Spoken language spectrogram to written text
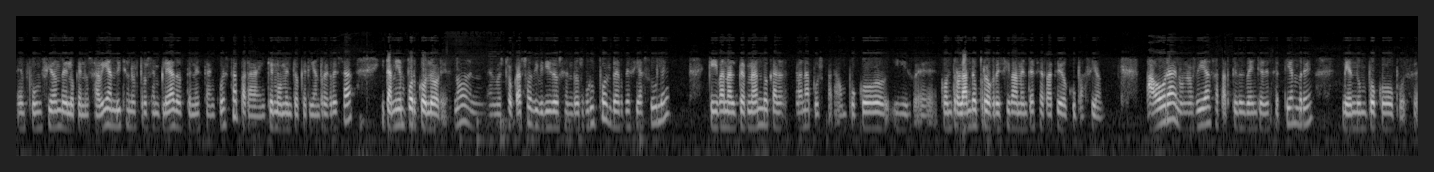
en función de lo que nos habían dicho nuestros empleados en esta encuesta, para en qué momento querían regresar, y también por colores, ¿no? En, nuestro caso, divididos en dos grupos, verdes y azules, que iban alternando cada semana pues para un poco ir eh, controlando progresivamente ese ratio de ocupación. Ahora, en unos días, a partir del 20 de septiembre, viendo un poco pues eh,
